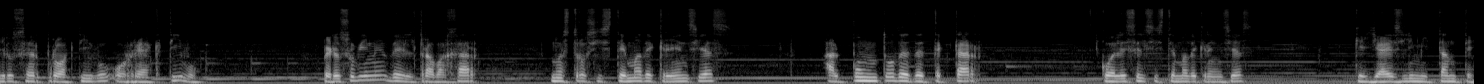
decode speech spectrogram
¿Quiero ser proactivo o reactivo? Pero eso viene del trabajar nuestro sistema de creencias al punto de detectar cuál es el sistema de creencias que ya es limitante.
